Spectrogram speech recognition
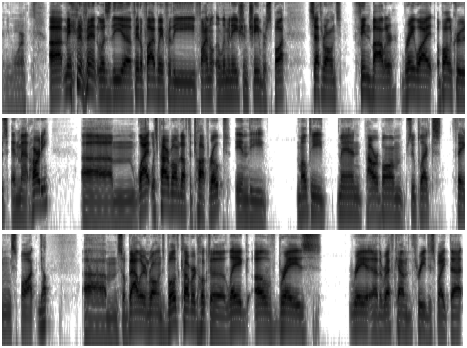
anymore. Uh, main event was the uh, Fatal Five Way for the final Elimination Chamber spot. Seth Rollins, Finn Balor, Bray Wyatt, Apollo Crews, and Matt Hardy. Um, Wyatt was powerbombed off the top rope in the multi-man powerbomb suplex thing spot. Yep. Um, so Balor and Rollins both covered, hooked a leg of Bray's. Ray, uh, the ref counted three despite that,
